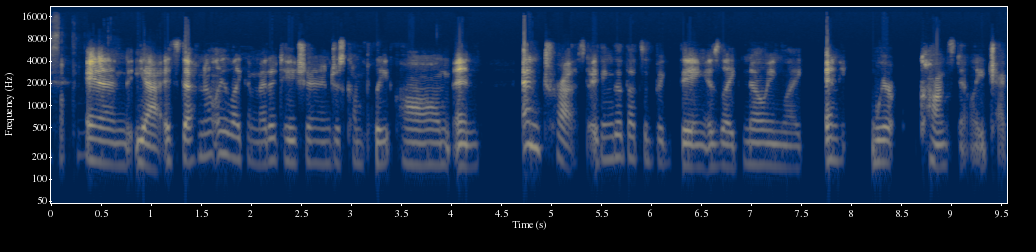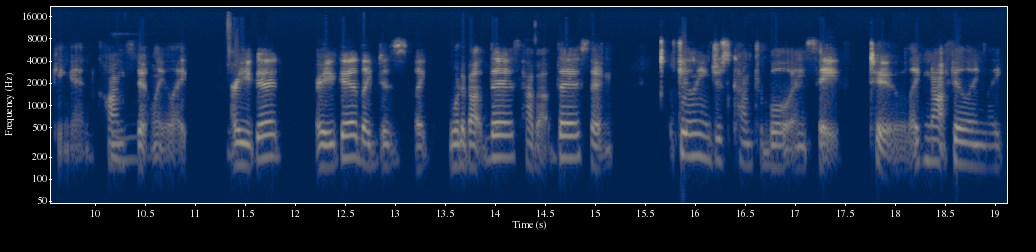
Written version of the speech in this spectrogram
Something. And yeah, it's definitely like a meditation, just complete calm and and trust. I think that that's a big thing is like knowing like and we're constantly checking in, Mhm. constantly like Are you good? Are you good? Like, does like what about this? How about this? And feeling just comfortable and safe too. Like not feeling like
